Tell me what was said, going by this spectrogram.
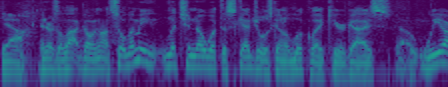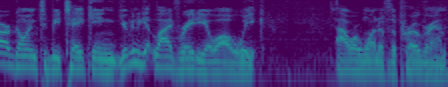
Yeah. and there's a lot going on. So let me let you know what the schedule is going to look like here, guys. Uh, we are going to be taking. You're going to get live radio all week, hour one of the program.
